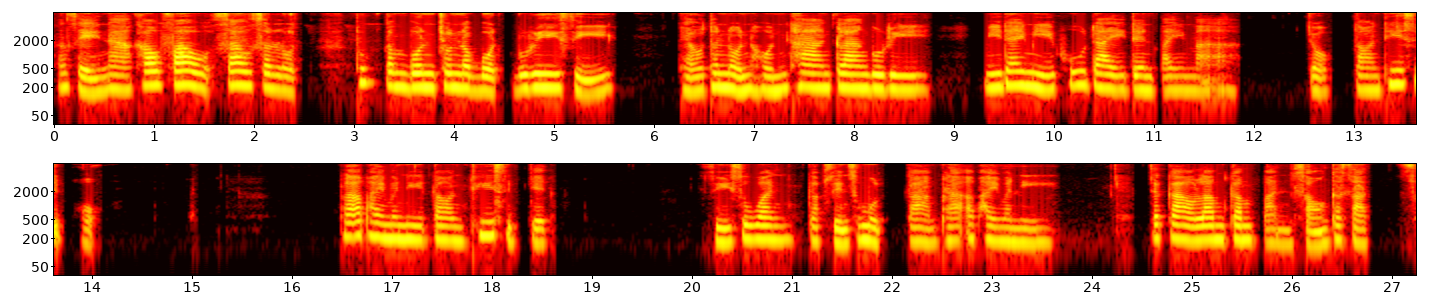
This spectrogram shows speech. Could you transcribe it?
ทั้งเสนาเข้าเฝ้าเศร้าสลด ทุกตำบลชนบทบุรีสี แถวถนนหนทางกลางบุรี มิได้มีผู้ใดเดินไปมา จบตอนที่สิบหก พระอภัยมณีตอนที่สิบเจ็ดศรีสุวรรณกับสินสมุทรตามพระอภัยมณี จะกล่าวลำกำปั่นสองกษัตริย์ ส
